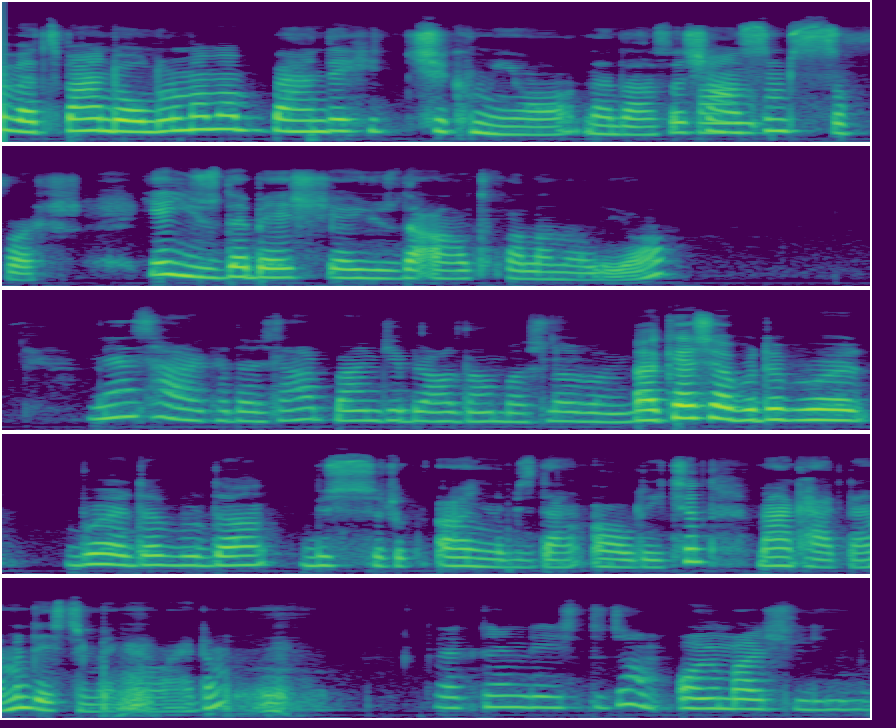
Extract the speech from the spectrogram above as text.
Evet ben de olurum ama bende hiç çıkmıyor nedense. Şansım sıfır. Ya yüzde beş ya yüzde altı falan oluyor. Neyse arkadaşlar bence birazdan başlar oyun. Arkadaşlar burada bu, bu arada buradan bir sürü aynı bizden olduğu için ben karakterimi değiştirmeye karar verdim. Karakterini değiştireceğim. Oyun başlıyor.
